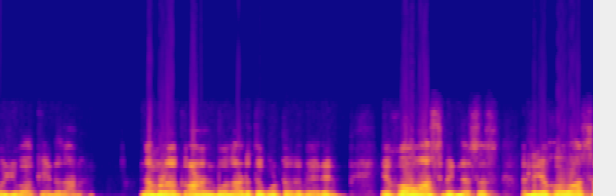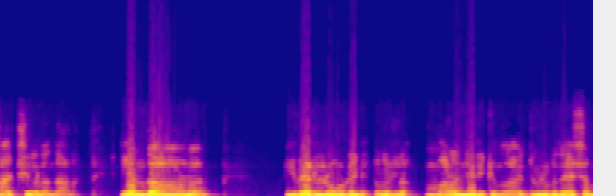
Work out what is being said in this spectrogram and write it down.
ഒഴിവാക്കേണ്ടതാണ്. നമ്മൾ കാണാൻ പോകുന്ന അടുത്ത കൂട്ടരുടെ പേര് യഹോവാസ് വിറ്റ്നസസ് അല്ലെ യഹോവാ സാക്ഷികൾ എന്നാണ്. എന്താണ് ഇവരിലൂടെ ഇവരിൽ മറഞ്ഞിരിക്കുന്നതായ ദുരുപദേശം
